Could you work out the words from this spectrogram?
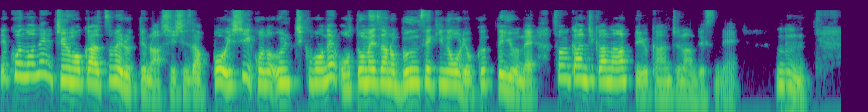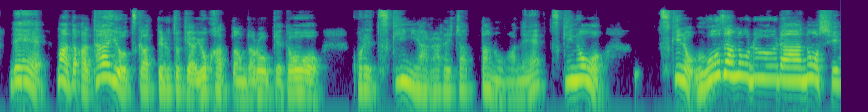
で、このね、注目を集めるっていうのは獅子座っぽいし、このうんちくもね、乙女座の分析能力っていうね、そういう感じかなっていう感じなんですね。うん。で、まあだから太陽を使ってる時は良かったんだろうけど、これ月にやられちゃったのがね、月の、月の魚座のルーラーの支、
